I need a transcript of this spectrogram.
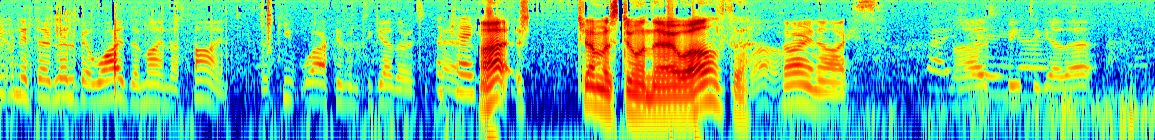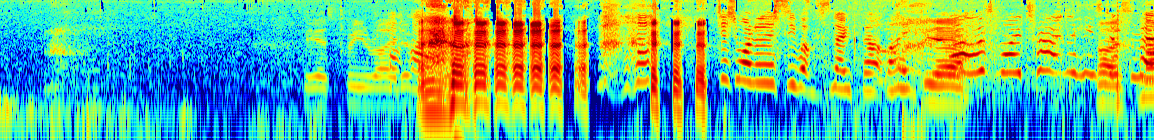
Even if they're a little bit wider than mine, that's fine. But keep working them together as a pair. Okay. Ah, Gemma's doing there well. The- Very nice. Right, Nice shooting feet now. together. Here's free rider. Just wanted to see what the snow felt like. Yeah. Oh, it's my track that he's Oh, just it's nice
